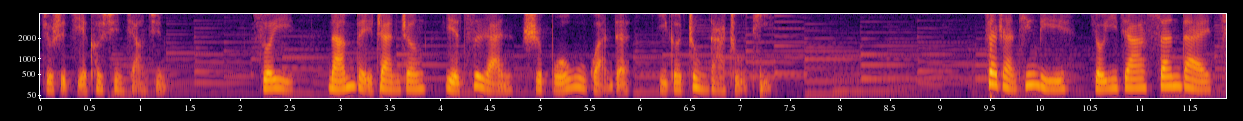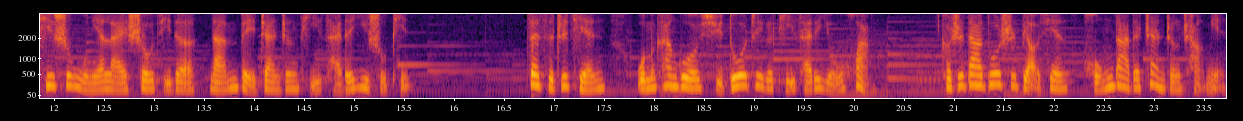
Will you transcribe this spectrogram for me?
就是杰克逊将军，所以南北战争也自然是博物馆的一个重大主题。在展厅里有一家三代七十五年来收集的南北战争题材的艺术品。在此之前，我们看过许多这个题材的油画，可是大多是表现宏大的战争场面，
